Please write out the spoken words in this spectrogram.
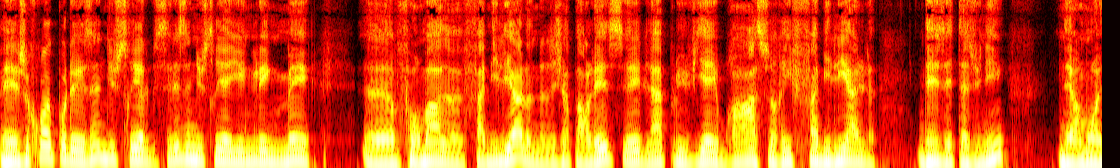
Et je crois que pour les industriels, c'est les industriels Yingling, mais un format familial, on en a déjà parlé, c'est la plus vieille brasserie familiale des États-Unis. Néanmoins,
